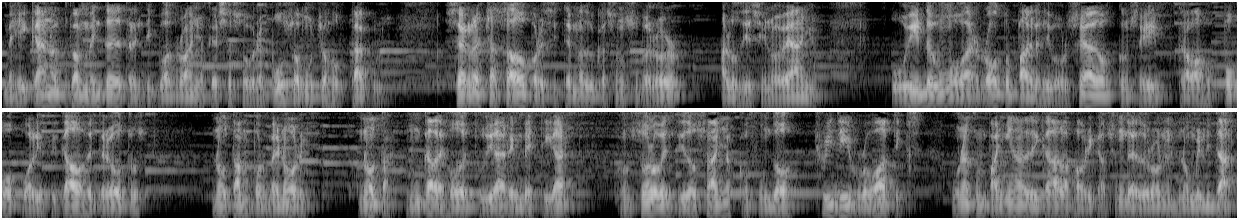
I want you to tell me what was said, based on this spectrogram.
mexicano actualmente de 34 años que se sobrepuso a muchos obstáculos, ser rechazado por el sistema de educación superior a los 19 años, huir de un hogar roto, padres divorciados, conseguir trabajos poco cualificados, entre otros, no tan por menores. Nota, nunca dejó de estudiar e investigar. Con solo 22 años confundó 3D Robotics, una compañía dedicada a la fabricación de drones no militares,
